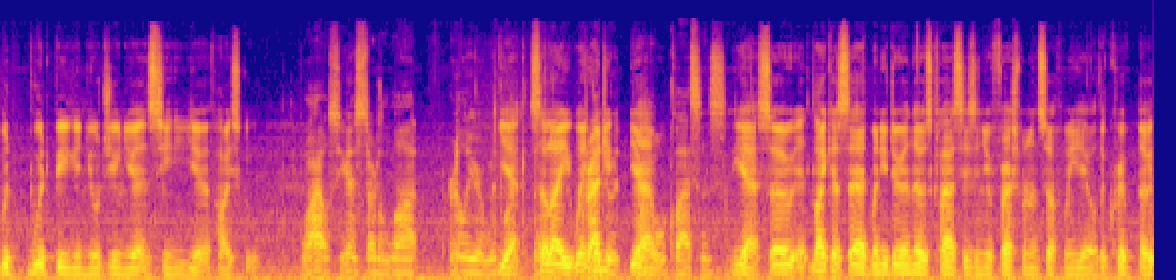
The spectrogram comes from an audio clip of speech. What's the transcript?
would would be in your junior and senior year of high school Wow. So you guys start a lot earlier with Yeah, like so, like, when- when you- yeah. level classes. Yeah, so it, like I said, when you're doing those classes in your freshman and sophomore year, or the uh,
